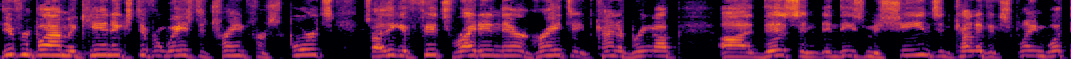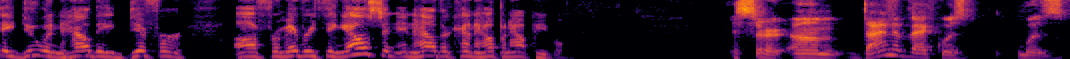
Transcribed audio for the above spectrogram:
different biomechanics, different ways to train for sports. So I think it fits right in there. Great to kind of bring up uh, this and, and, these machines and kind of explain what they do and how they differ uh, from everything else and, and how they're kind of helping out people. Yes, sir. Um, DynaVec was was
